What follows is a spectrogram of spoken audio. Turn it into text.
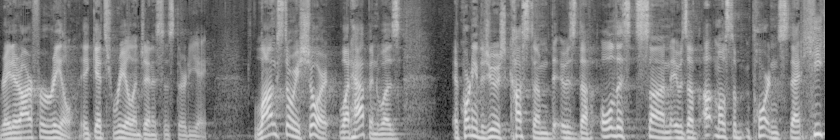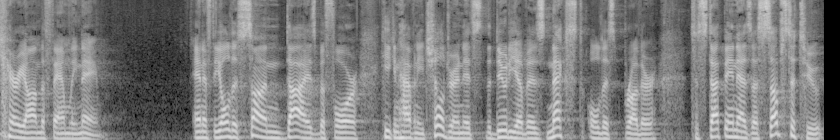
Rated R for real. It gets real in Genesis 38. Long story short, what happened was, according to Jewish custom, it was the oldest son, it was of utmost importance that he carry on the family name. And if the oldest son dies before he can have any children, it's the duty of his next oldest brother to step in as a substitute,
